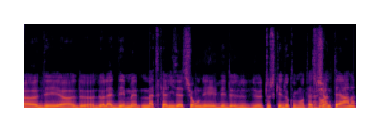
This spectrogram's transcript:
euh, des, euh, de, de, la dématérialisation des, des de, tout ce qui est documentation interne.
